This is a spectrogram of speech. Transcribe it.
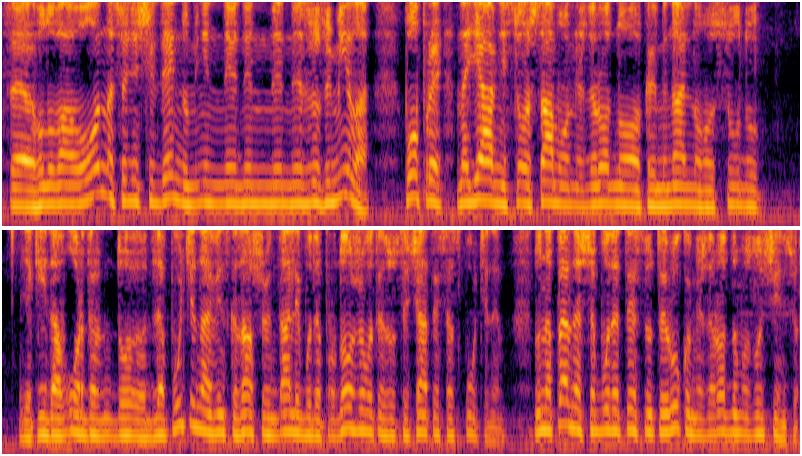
це голова ООН на сьогоднішній день. Ну мені не, не, не, не зрозуміла, попри наявність того ж самого міжнародного кримінального суду який дав ордер до, для Путіна, він сказав, що він далі буде продовжувати зустрічатися з Путіним. Ну, напевне, ще буде тиснути руку міжнародному злочинцю.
